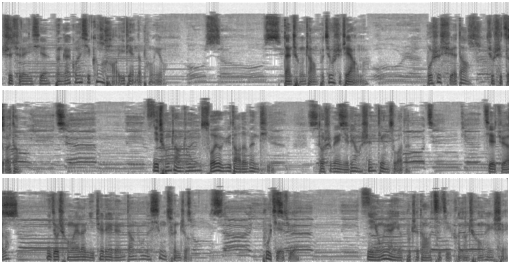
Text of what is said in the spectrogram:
失去了一些本该关系更好一点的朋友。但成长不就是这样吗？不是学到就是得到。你成长中所有遇到的问题，都是为你量身定做的。解决了，你就成为了你这类人当中的幸存者；不解决，你永远也不知道自己可能成为谁。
